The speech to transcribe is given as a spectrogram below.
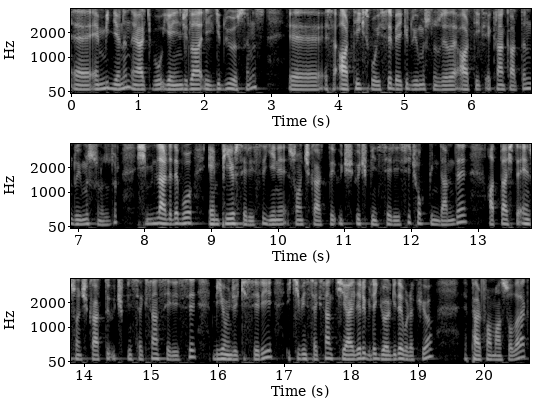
e, Nvidia'nın eğer ki bu yayıncılığa ilgi duyuyorsanız e, mesela RTX Voice'i belki duymuşsunuz ya da RTX ekran kartlarını duymuşsunuzdur. Şimdilerde de bu Ampere serisi yeni son çıkarttığı 3, 3000 serisi çok gündemde. Hatta işte en son çıkarttığı 3080 serisi bir önceki seri 2080 Ti'leri bile gölgede bırakıyor e, performans olarak.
